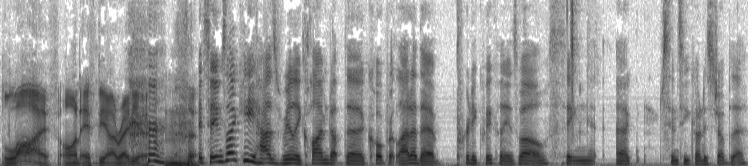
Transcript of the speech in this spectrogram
live on FBI radio. it seems like he has really climbed up the corporate ladder there pretty quickly as well, seeing, uh, since he got his job there.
